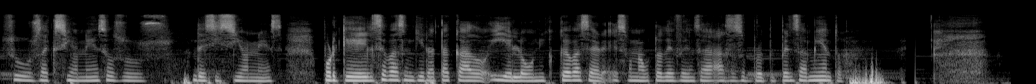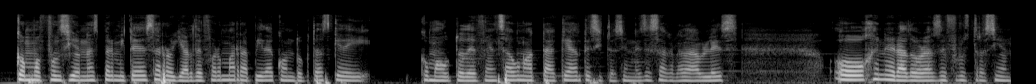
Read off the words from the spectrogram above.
sus acciones o sus decisiones porque él se va a sentir atacado y él lo único que va a hacer es una autodefensa hacia su propio pensamiento. Cómo funciona es permite desarrollar de forma rápida conductas que como autodefensa o ataque ante situaciones desagradables o generadoras de frustración.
